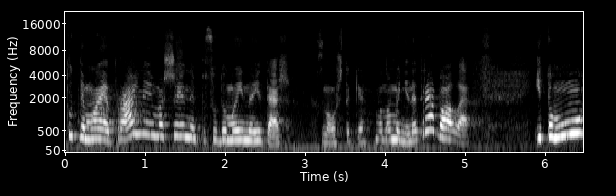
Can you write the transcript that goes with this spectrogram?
Тут немає пральної машини, посудомийної теж. Знову ж таки, воно мені не треба, але. І тому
